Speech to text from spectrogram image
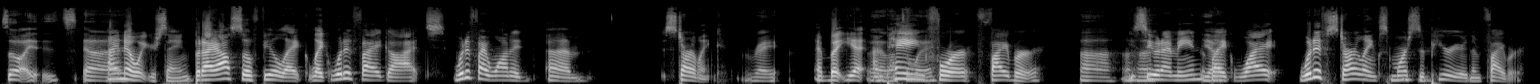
So I- it's uh, I know what you're saying, but I also feel like like what if I got what if I wanted um Starlink? right. And but yet Yeah, I'm paying for fiber Uh, You see what I mean? Yeah. Like, why? What if Starlink's more Mhm. superior than fiber?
